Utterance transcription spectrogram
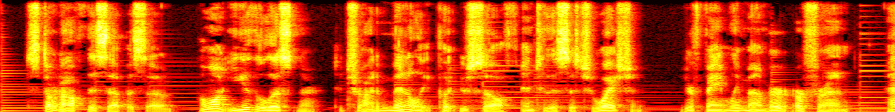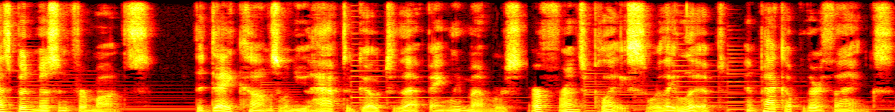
To start off this episode, I want you, the listener, to try to mentally put yourself into the situation. Your family member or friend has been missing for months. The day comes when you have to go to that family member's or friend's place where they lived and pack up their things,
